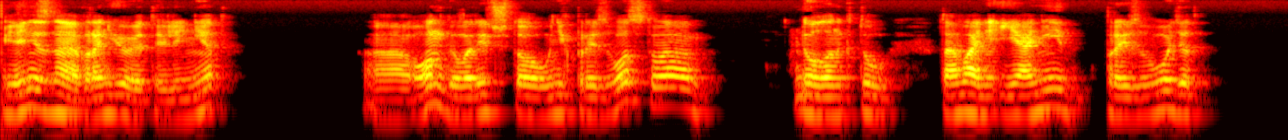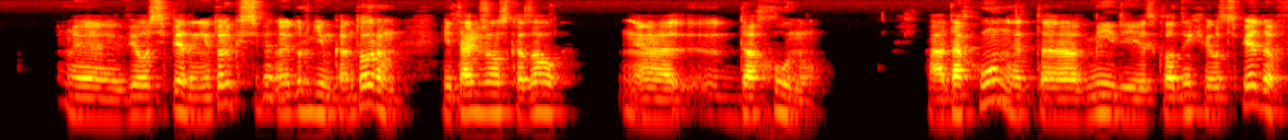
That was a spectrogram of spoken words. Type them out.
Я не знаю, вранье это или нет. А, Он говорит, что у них производство, ну, Лангту в Тайване, и они производят э, велосипеды не только себе, но и другим конторам. И также он сказал э, Дахуну. А Дахун это в мире складных велосипедов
